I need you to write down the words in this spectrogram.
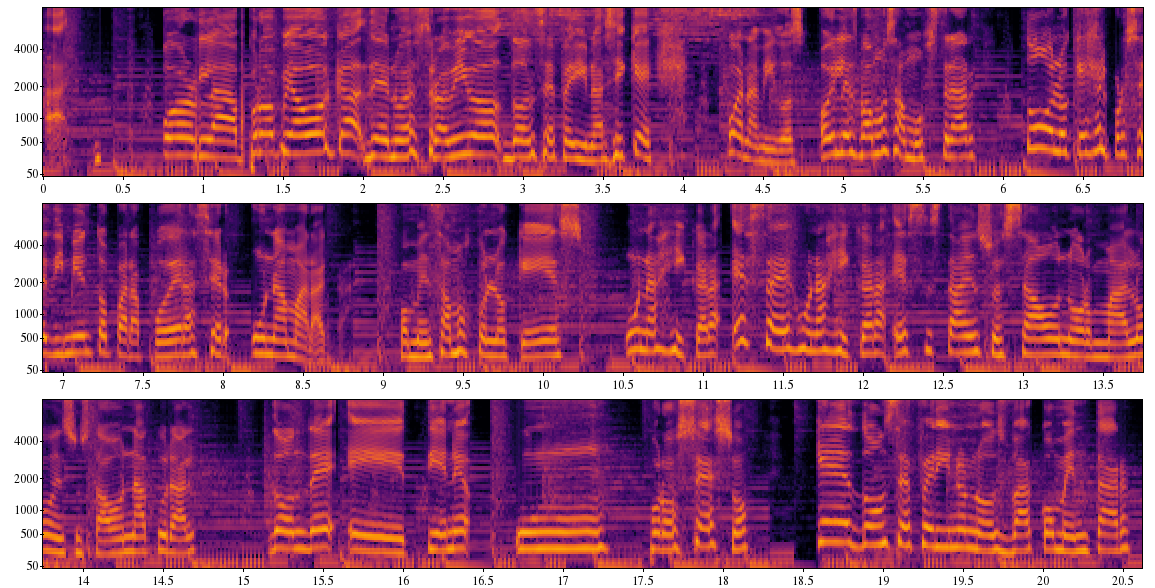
Ah, Por la propia boca de nuestro amigo Don Seferino. Así que, bueno amigos, hoy les vamos a mostrar todo lo que es el procedimiento para poder hacer una maraca. Comenzamos con lo que es una jícara. Esta es una jícara, esta está en su estado normal o en su estado natural, donde eh, tiene un proceso que Don Seferino nos va a comentar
